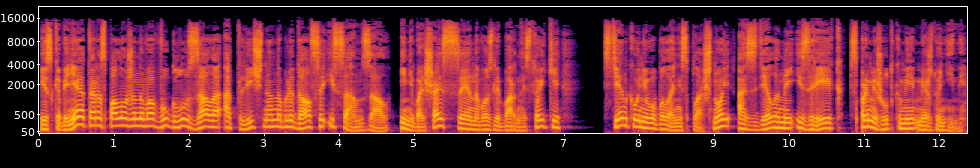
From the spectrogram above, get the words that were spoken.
Из кабинета, расположенного в углу зала, отлично наблюдался и сам зал, и небольшая сцена возле барной стойки. Стенка у него была не сплошной, а сделанной из реек с промежутками между ними.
